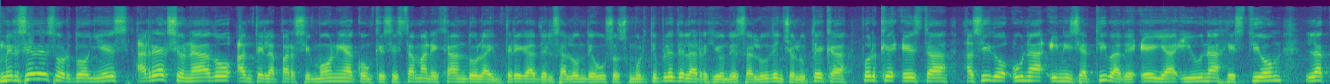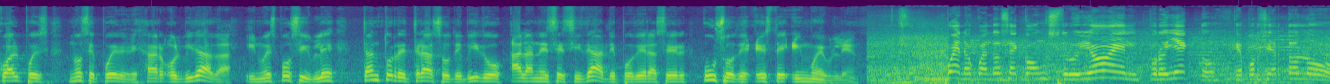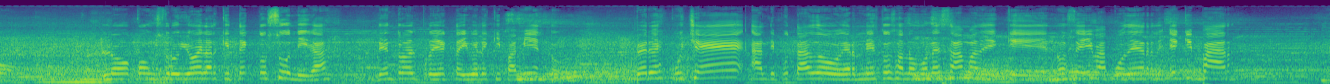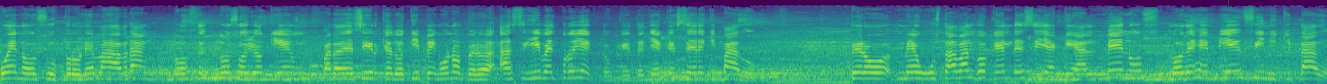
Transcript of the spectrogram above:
Mercedes Ordóñez ha reaccionado ante la parsimonia con que se está manejando la entrega del Salón de Usos Múltiples de la región de salud en Choluteca, porque esta ha sido una iniciativa de ella y una gestión la cual pues no se puede dejar olvidada y no es posible tanto retraso debido a la necesidad de poder hacer uso de este inmueble. Bueno, cuando se construyó el proyecto, que por cierto lo lo construyó el arquitecto Zúñiga, dentro del proyecto iba el equipamiento. Pero escuché al diputado Ernesto Salomón Sama de que no se iba a poder equipar. Bueno, sus problemas habrán. No soy yo quien para decir que lo equipen o no, pero así iba el proyecto, que tenía que ser equipado. Pero me gustaba algo que él decía, que al menos lo dejen bien finiquitado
